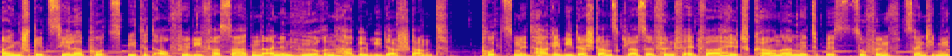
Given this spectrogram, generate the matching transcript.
Ein spezieller Putz bietet auch für die Fassaden einen höheren Hagelwiderstand. Putz mit Hagelwiderstandsklasse 5 etwa hält Körner mit bis zu 5 cm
